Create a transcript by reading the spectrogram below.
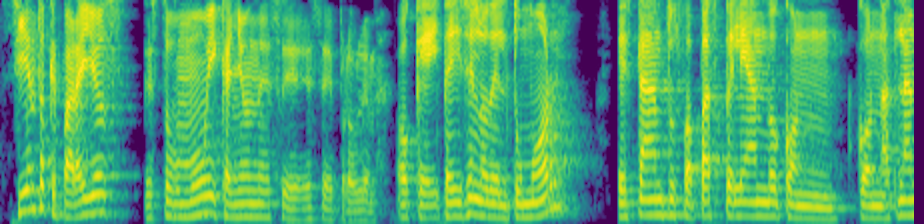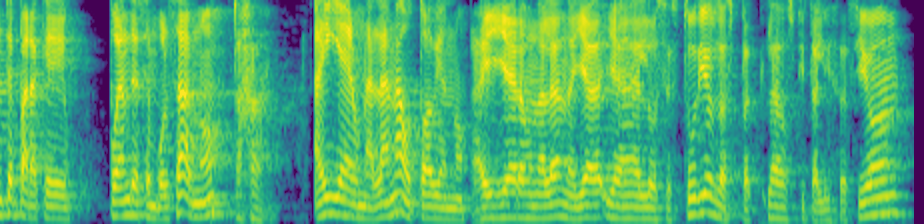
siento que para ellos estuvo muy cañón ese, ese problema. Ok, te dicen lo del tumor. Están tus papás peleando con, con Atlante para que puedan desembolsar, ¿no? Ajá. ¿Ahí ya era una lana o todavía no? Ahí ya era una lana, ya, ya los estudios, la hospitalización,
